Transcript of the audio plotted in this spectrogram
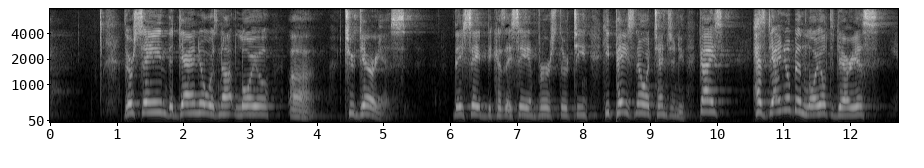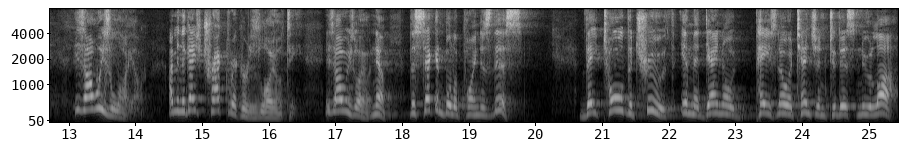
They're saying that Daniel was not loyal uh, to Darius. They say, because they say in verse 13, he pays no attention to you. Guys, has Daniel been loyal to Darius? He's always loyal. I mean, the guy's track record is loyalty. He's always loyal. Now, the second bullet point is this they told the truth in that Daniel pays no attention to this new law.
